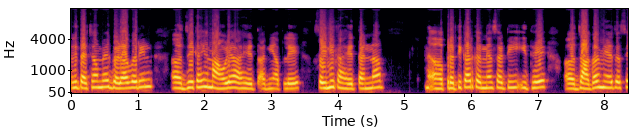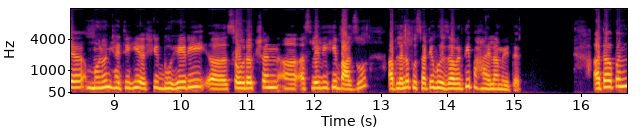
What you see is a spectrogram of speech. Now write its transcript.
आणि त्याच्यामुळे गडावरील जे काही मावळे आहेत आणि आपले सैनिक आहेत त्यांना प्रतिकार करण्यासाठी इथे जागा मिळत असे म्हणून ह्याची ही अशी दुहेरी संरक्षण असलेली ही बाजू आपल्याला पुसाटी बुरुजावरती पाहायला मिळते. आता आपण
